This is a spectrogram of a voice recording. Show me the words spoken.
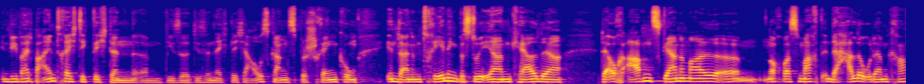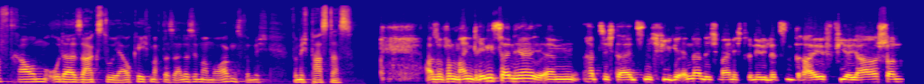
Inwieweit beeinträchtigt dich denn ähm, diese, diese nächtliche Ausgangsbeschränkung in deinem Training? Bist du eher ein Kerl, der, der auch abends gerne mal ähm, noch was macht in der Halle oder im Kraftraum? Oder sagst du, ja, okay, ich mache das alles immer morgens, für mich, für mich passt das? Also von meinen Trainingszeiten her ähm, hat sich da jetzt nicht viel geändert. Ich meine, ich trainiere die letzten drei, vier Jahre schon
